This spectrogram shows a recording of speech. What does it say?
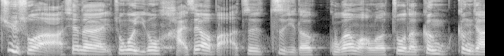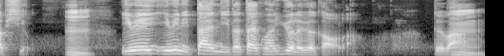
据说啊，现在中国移动还是要把自自己的骨干网络做得更更加平，嗯因为因为你带你的带宽越来越高了，对吧？嗯，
